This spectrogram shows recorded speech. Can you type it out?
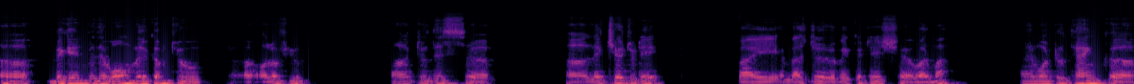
uh, begin with a warm welcome to uh, all of you uh, to this uh, uh, lecture today by Ambassador Venkatesh uh, Varma. I want to thank uh,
